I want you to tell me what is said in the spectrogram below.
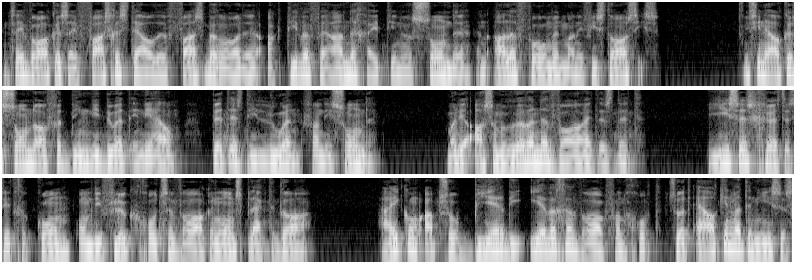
En sy wraak is sy vasgestelde, vasberade, aktiewe vyandigheid teenoor sonde in alle vorme en manifestasies. Jy sien elke sondaar verdien die dood en die hel. Dit is die loon van die sonde. Maar die asemrowende waarheid is dit. Jesus Christus het gekom om die vloek God se wraak in ons plek te dra. Hy kom absorbeer die ewige wraak van God, sodat elkeen wat in Jesus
